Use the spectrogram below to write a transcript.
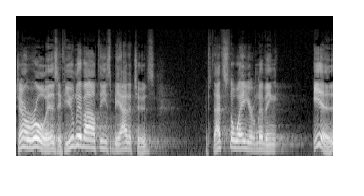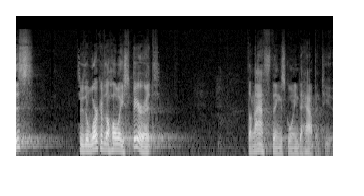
General rule is if you live out these Beatitudes, if that's the way you're living, is, through the work of the Holy Spirit, the last thing's going to happen to you.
